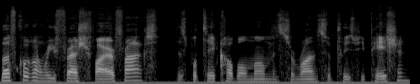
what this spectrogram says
Left click on refresh Firefox. This will take a couple of moments to run so please be patient.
